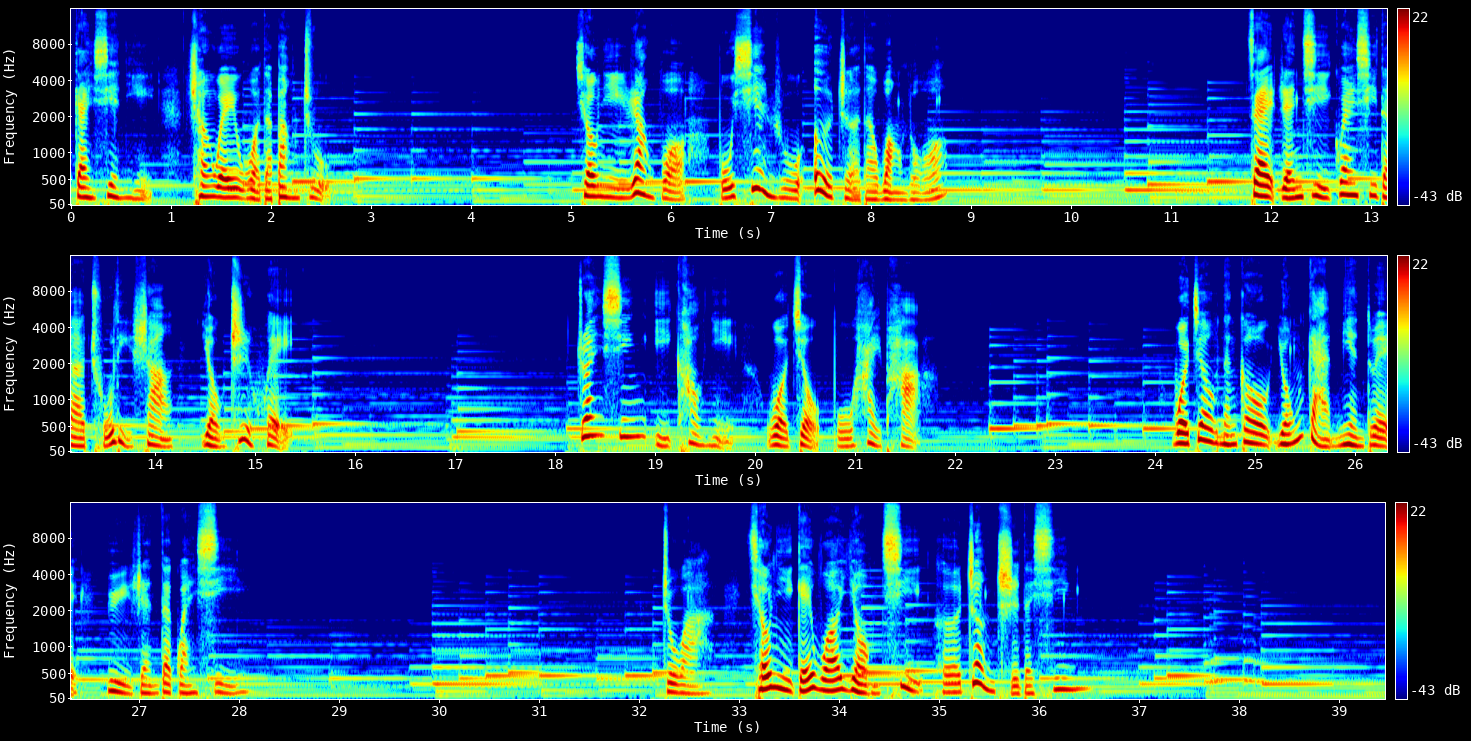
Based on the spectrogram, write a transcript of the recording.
感谢你成为我的帮助，求你让我不陷入恶者的网罗。在人际关系的处理上有智慧，专心依靠你，我就不害怕，我就能够勇敢面对与人的关系。主啊，求你给我勇气和正直的心，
